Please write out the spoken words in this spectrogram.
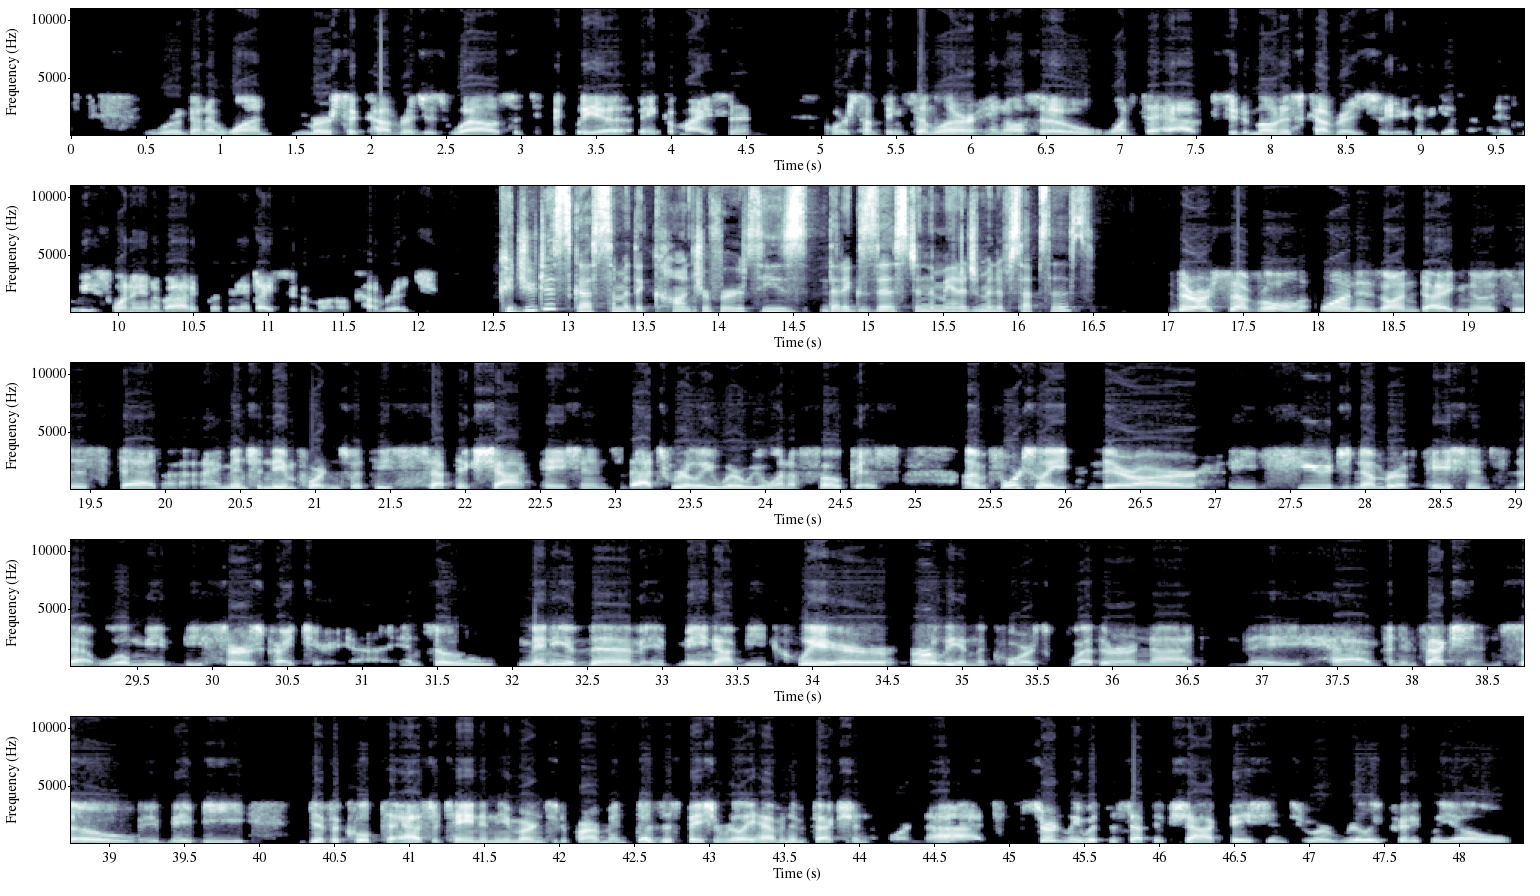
we're going to want MRSA coverage as well. So typically a vancomycin or something similar, and also want to have Pseudomonas coverage. So you're going to get at least one antibiotic with anti-Pseudomonal coverage. Could you discuss some of the controversies that exist in the management of sepsis? There are several. One is on diagnosis that uh, I mentioned the importance with these septic shock patients. That's really where we want to focus. Unfortunately, there are a huge number of patients that will meet the SIRS criteria. And so many of them, it may not be clear early in the course whether or not they have an infection. So it may be difficult to ascertain in the emergency department does this patient really have an infection or not? Certainly, with the septic shock patients who are really critically ill,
